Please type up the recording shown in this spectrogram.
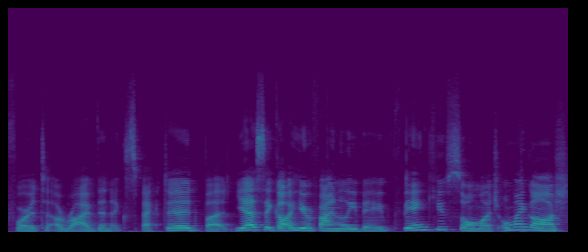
for it to arrive than expected, but yes, it got here finally, babe. Thank you so much. Oh my gosh.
